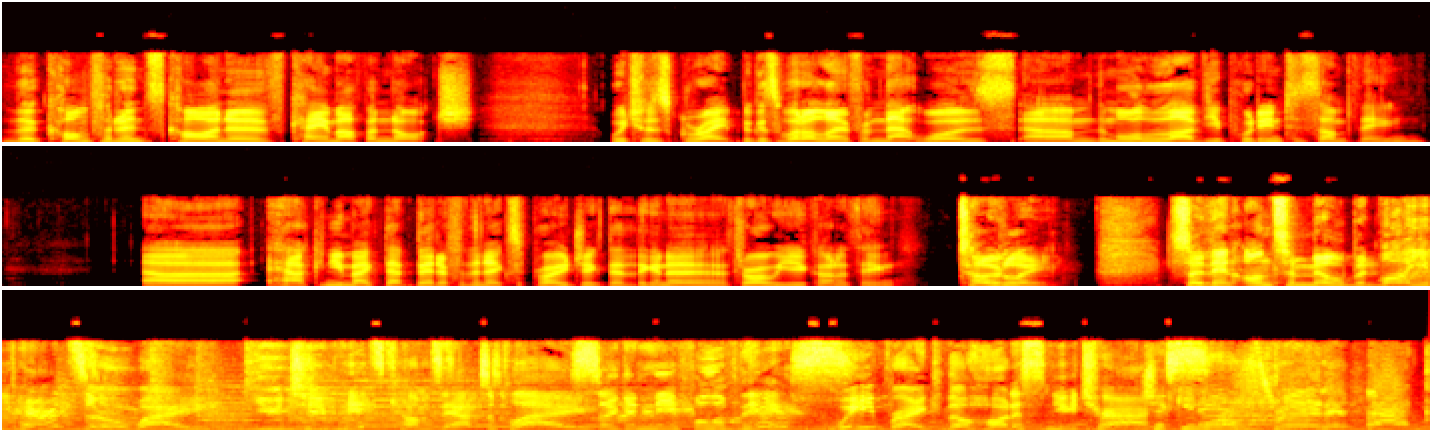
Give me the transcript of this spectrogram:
the confidence kind of came up a notch, which was great because what I learned from that was um, the more love you put into something, uh, how can you make that better for the next project that they're going to throw at you, kind of thing. Totally. So then on to Melbourne. While your parents are away, YouTube Hits comes out to play. So get an earful of this. We break the hottest new tracks. Check it out. Run it back.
